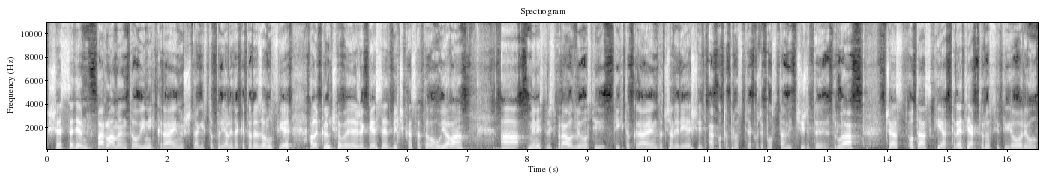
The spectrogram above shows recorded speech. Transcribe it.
6-7 parlamentov iných krajín už takisto prijali takéto rezolúcie, ale kľúčové je, že G7 sa toho ujala a ministri spravodlivosti týchto krajín začali riešiť, ako to proste akože postaviť. Čiže to je druhá časť otázky. A tretia, ktorú si ty hovoril,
